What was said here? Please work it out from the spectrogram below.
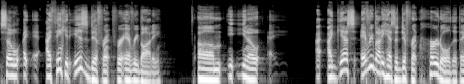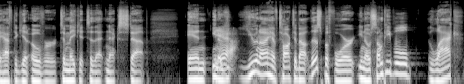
so i i think it is different for everybody. Um you know I, I guess everybody has a different hurdle that they have to get over to make it to that next step and, you know, yeah. you and I have talked about this before. You know, some people lack,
